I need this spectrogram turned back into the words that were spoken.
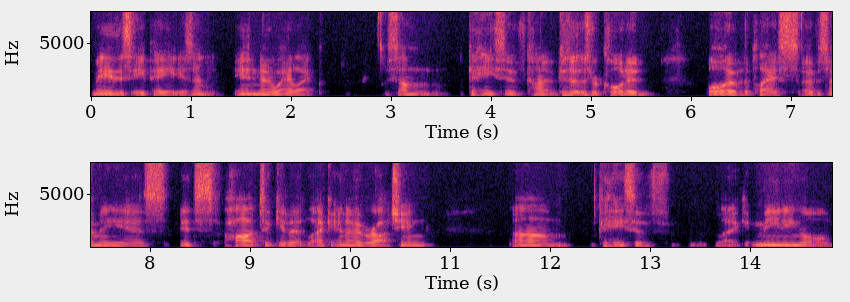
me, this EP isn't in no way like some cohesive kind of because it was recorded all over the place over so many years. It's hard to give it like an overarching um cohesive like meaning or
